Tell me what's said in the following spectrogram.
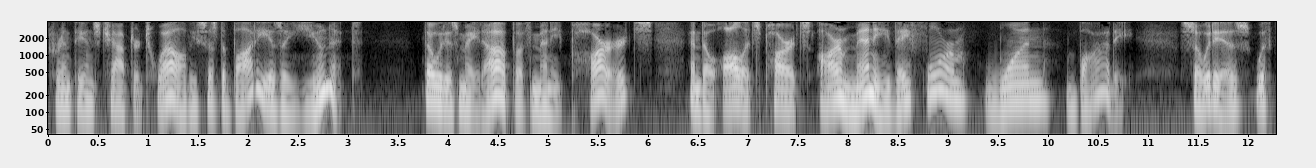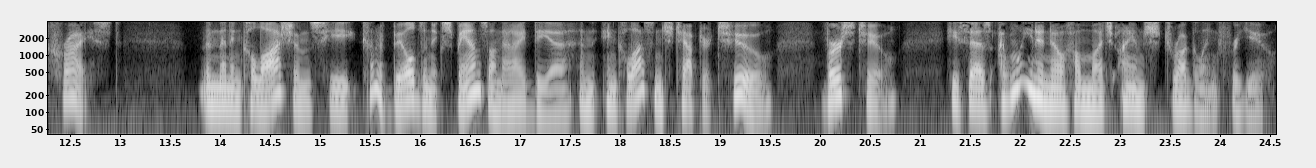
Corinthians chapter 12. He says the body is a unit. Though it is made up of many parts, and though all its parts are many, they form one body. So it is with Christ. And then in Colossians, he kind of builds and expands on that idea. And in Colossians chapter 2, verse 2, he says, I want you to know how much I am struggling for you,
